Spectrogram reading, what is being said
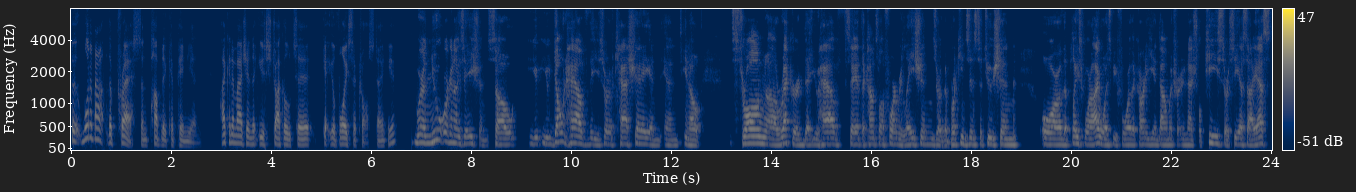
but what about the press and public opinion? I can imagine that you struggle to get your voice across, don't you? We're a new organization, so you you don't have the sort of cachet and and you know strong uh, record that you have, say, at the Council on Foreign Relations or the Brookings Institution or the place where I was before, the Carnegie Endowment for International Peace or CSIS.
